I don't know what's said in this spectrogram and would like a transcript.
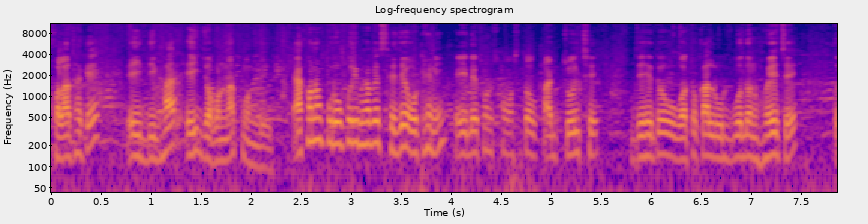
খোলা থাকে এই দীঘার এই জগন্নাথ মন্দির। এখনও পুরোপুরিভাবে সেজে ওঠেনি। এই দেখুন সমস্ত কাজ চলছে, যেহেতু গতকাল উদ্বোধন হয়েছে, তো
